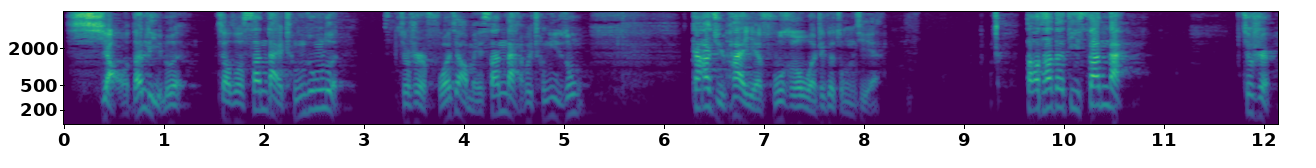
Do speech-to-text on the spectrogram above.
小的理论，叫做三代成宗论。就是佛教每三代会成一宗，噶举派也符合我这个总结。到他的第三代，就是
